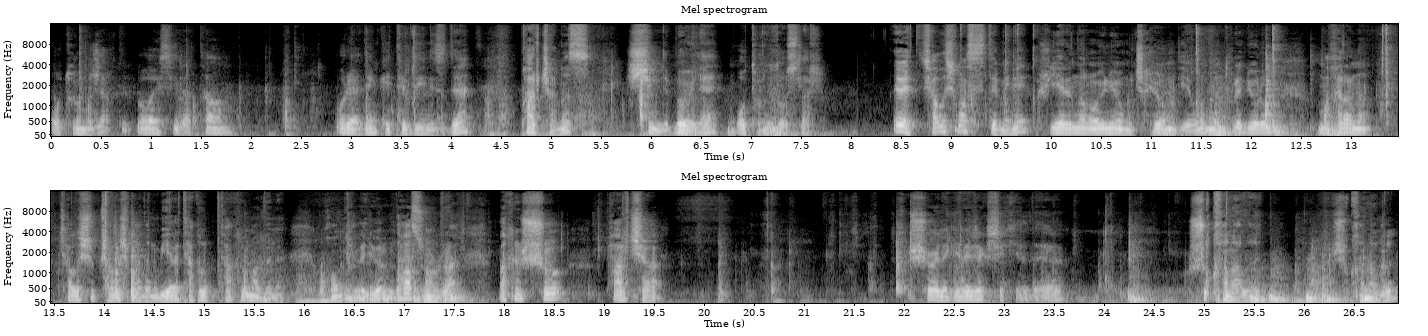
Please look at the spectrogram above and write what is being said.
oturmayacaktır. Dolayısıyla tam oraya denk getirdiğinizde parçanız şimdi böyle oturdu dostlar. Evet çalışma sistemini şu yerinden oynuyor mu çıkıyor mu diye onu kontrol ediyorum. Makaranın çalışıp çalışmadığını bir yere takılıp takılmadığını kontrol ediyorum. Daha sonra bakın şu parça şöyle gelecek şekilde şu kanalı şu kanalı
